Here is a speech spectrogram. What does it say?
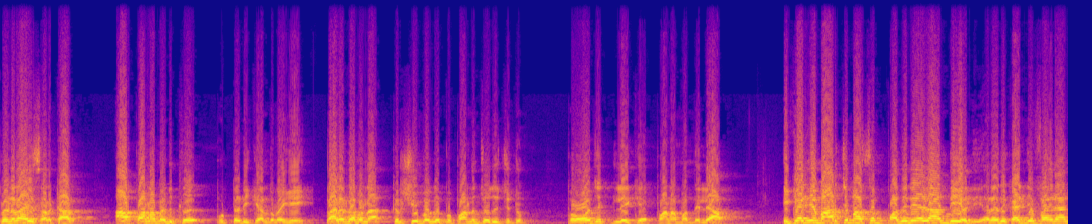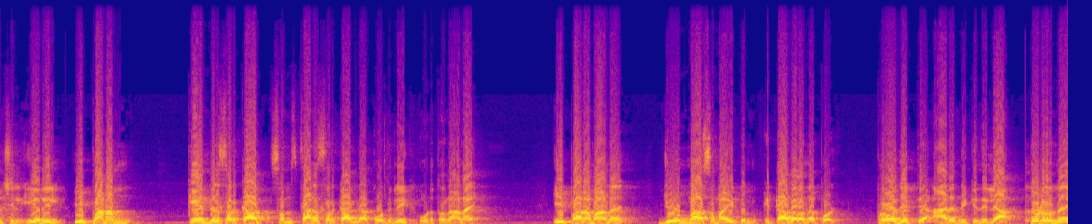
പിണറായി സർക്കാർ ആ പണം എടുത്ത് പുട്ടടിക്കാൻ തുടങ്ങി. പലതവണ കൃഷി വകുപ്പ് പണം ചോദിച്ചിട്ടും പ്രോജക്റ്റിലേക്ക് പണം വന്നില്ല. ഇക്കഴിഞ്ഞ മാർച്ച് മാസം പതിനേഴാം തീയതി അതായത് കഴിഞ്ഞ ഫൈനാൻഷ്യൽ ഇയറിൽ ഈ പണം കേന്ദ്ര സർക്കാർ സംസ്ഥാന സർക്കാരിന്റെ അക്കൗണ്ടിലേക്ക് കൊടുത്തതാണ്. ഈ പണമാണ് ജൂൺ മാസമായിട്ടും കിട്ടാതെ വന്നപ്പോൾ പ്രോജക്റ്റ് ആരംഭിക്കുന്നില്ല. തുടർന്ന്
